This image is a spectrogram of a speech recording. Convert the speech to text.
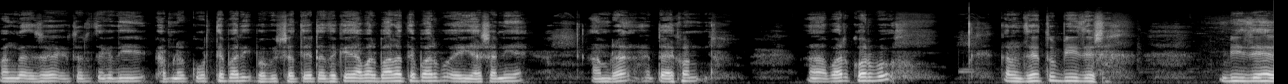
বাংলাদেশে থেকে যদি আপনার করতে পারি, ভবিষ্যতে এটা থেকে আবার বাড়াতে পারব, এই আশা নিয়ে আমরা এটা এখন আবার করব। কারণ যেহেতু বীজ বীজের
